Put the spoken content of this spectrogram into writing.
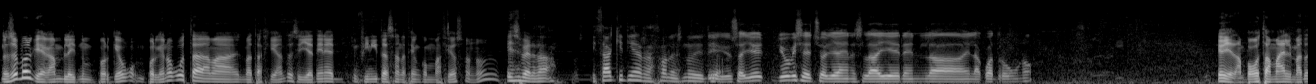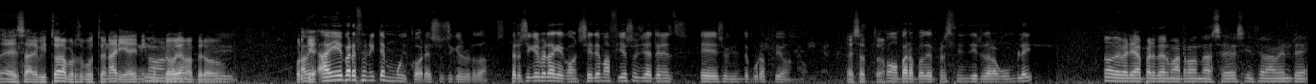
No sé por qué Gunblade, no- ¿por qué, por qué nos gusta más el Mata Gigante si ya tiene infinita sanación con mafiosos, ¿no? Es verdad. Pues quizá aquí tienes razones, ¿no? tío? Sí, o sea, yo, yo hubiese hecho ya en Slayer en la, en la 4-1. Que oye, tampoco está mal el, Sale Victoria, por supuesto, en Ari, ¿eh? Ningún No, no, problema, pero. Sí. a mí me parece un ítem muy core, eso sí que es verdad. Pero sí que es verdad que con 7 mafiosos ya tienes eh, suficiente curación, ¿no? Exacto. Como para poder prescindir de algún Blade. No debería perder más rondas, ¿eh? Sinceramente.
